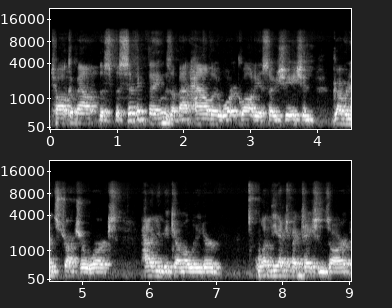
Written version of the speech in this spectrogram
talk about the specific things about how the Water Quality Association governance structure works, how you become a leader, what the expectations are,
